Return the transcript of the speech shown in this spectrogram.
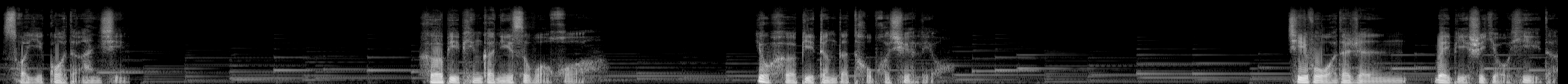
所以过得安心。何必拼个你死我活？又何必争得头破血流？欺负我的人未必是有意的，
